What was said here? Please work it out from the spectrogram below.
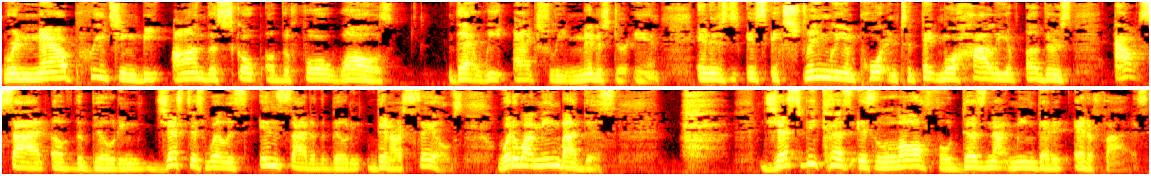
We're now preaching beyond the scope of the four walls that we actually minister in. And it's, it's extremely important to think more highly of others outside of the building, just as well as inside of the building than ourselves. What do I mean by this? Just because it's lawful does not mean that it edifies.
